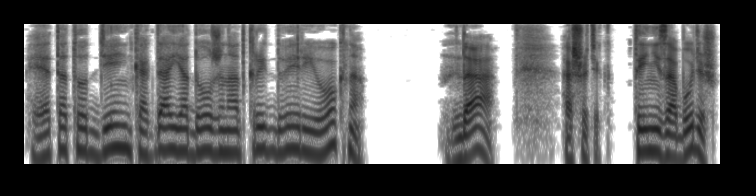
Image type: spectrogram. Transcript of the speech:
Это тот день, когда я должен открыть двери и окна? Да. Ашотик, ты не забудешь?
